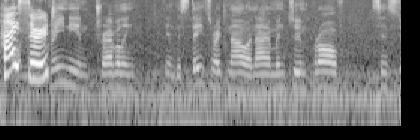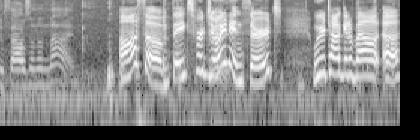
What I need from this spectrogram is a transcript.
Hi, I'm Serge. Ukrainian traveling in the States right now, and I am into improv since 2009. Awesome. Thanks for joining, Serge. We were talking about uh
